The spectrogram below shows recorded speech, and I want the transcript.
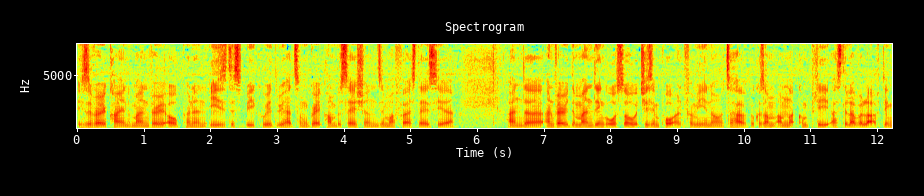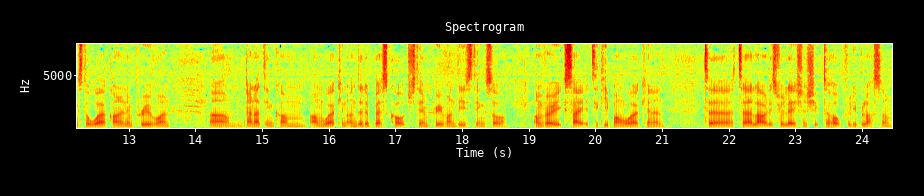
he's a very kind man, very open and easy to speak with. We had some great conversations in my first days here, and uh, and very demanding also, which is important for me, you know, to have because I'm I'm not complete. I still have a lot of things to work on and improve on, um, and I think I'm I'm working under the best coach to improve on these things. So I'm very excited to keep on working and to to allow this relationship to hopefully blossom.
